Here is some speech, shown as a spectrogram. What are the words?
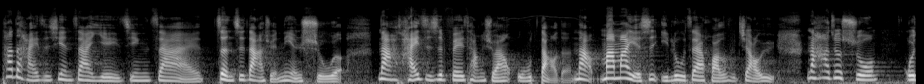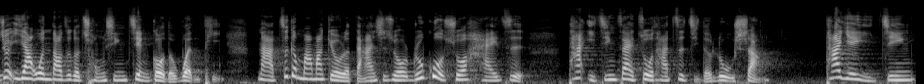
他的孩子现在也已经在政治大学念书了。那孩子是非常喜欢舞蹈的，那妈妈也是一路在华德福教育。那他就说，我就一样问到这个重新建构的问题。那这个妈妈给我的答案是说，如果说孩子他已经在做他自己的路上，他也已经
